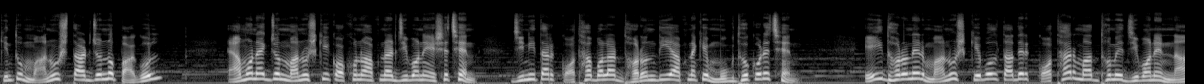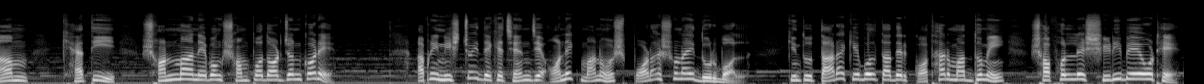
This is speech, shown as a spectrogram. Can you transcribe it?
কিন্তু মানুষ তার জন্য পাগল? এমন একজন মানুষ কি কখনো আপনার জীবনে এসেছেন, যিনি তার কথা বলার ধরন দিয়ে আপনাকে মুগ্ধ করেছেন? এই ধরনের মানুষ কেবল তাদের কথার মাধ্যমে জীবনে নাম, খ্যাতি, সম্মান এবং সম্পদ অর্জন করে? আপনি নিশ্চয়ই দেখেছেন যে অনেক মানুষ পড়াশোনায় দুর্বল, কিন্তু তারা কেবল তাদের কথার মাধ্যমেই সাফল্যের সিঁড়ি বেয়ে ওঠে।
